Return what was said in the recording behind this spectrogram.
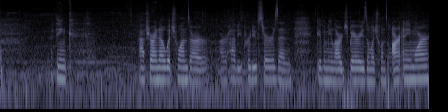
I think after I know which ones are, are heavy producers and giving me large berries and which ones aren't anymore,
